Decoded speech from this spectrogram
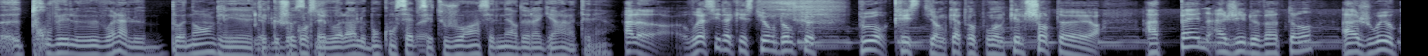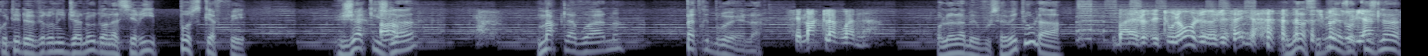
euh, trouver le voilà le bon angle et quelque bon chose qui voilà le bon concept, Ouais. c'est toujours un, c'est le nerf de la guerre à la télé. hein. Alors, voici la question donc pour Christian, 4 points. Quel chanteur, à peine âgé de 20 ans, a joué aux côtés de Véronique Jeannot dans la série Pause Café? Jacques Higelin, Marc Lavoine, Patrick Bruel. C'est Marc Lavoine. Oh là là, mais vous savez tout là Bah, je sais tout, non, je- j'essaye. Ah Non, c'est bien, Jacques. Higelin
